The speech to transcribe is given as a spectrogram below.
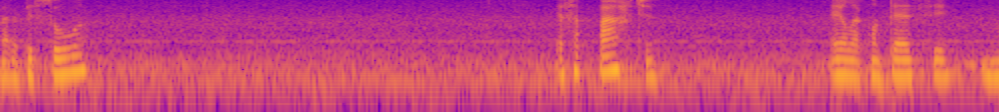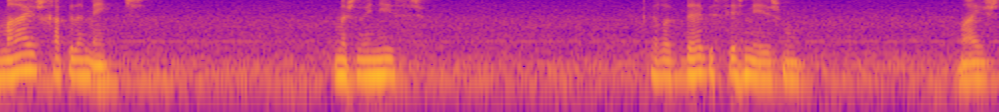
para a pessoa. Essa parte ela acontece mais rapidamente. Mas no início ela deve ser mesmo mais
